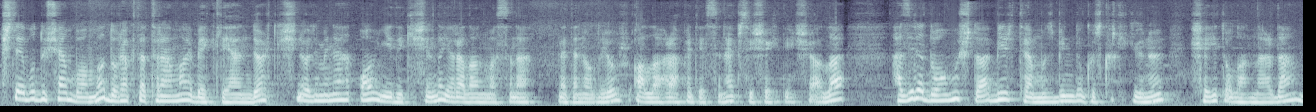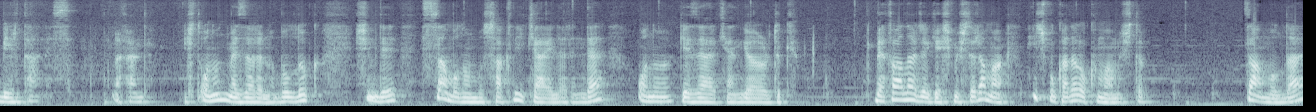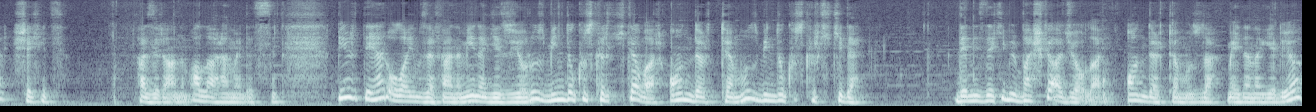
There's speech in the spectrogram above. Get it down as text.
İşte bu düşen bomba durakta tramvay bekleyen 4 kişinin ölümüne 17 kişinin de yaralanmasına neden oluyor. Allah rahmet etsin. Hepsi şehit inşallah. Hazire doğmuş da 1 Temmuz 1942 günü şehit olanlardan bir tanesi. Efendim işte onun mezarını bulduk. Şimdi İstanbul'un bu saklı hikayelerinde onu gezerken gördük. Defalarca geçmiştir ama hiç bu kadar okumamıştım. İstanbul'da şehit Hazire Hanım. Allah rahmet etsin. Bir diğer olayımız efendim yine geziyoruz. 1942'de var. 14 Temmuz 1942'de. Denizdeki bir başka acı olay 14 Temmuz'da meydana geliyor.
